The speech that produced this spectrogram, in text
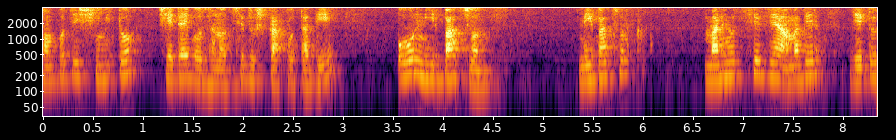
সম্পদ যে সীমিত, সেটাই বোঝানো হচ্ছে দুষ্প্রাপ্যতা দিয়ে। ও নির্বাচন। নির্বাচন মানে হচ্ছে যে আমাদের যেহেতু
